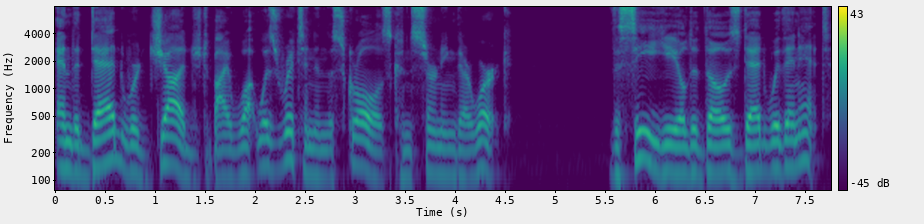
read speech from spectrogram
And the dead were judged by what was written in the scrolls concerning their work. The sea yielded those dead within it.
